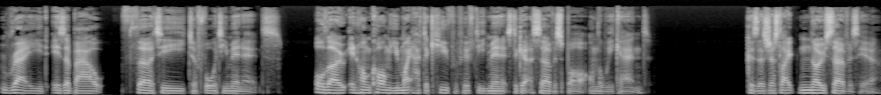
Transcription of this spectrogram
raid is about 30 to 40 minutes. Although in Hong Kong, you might have to queue for 15 minutes to get a server spot on the weekend. Because there's just like no servers here.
